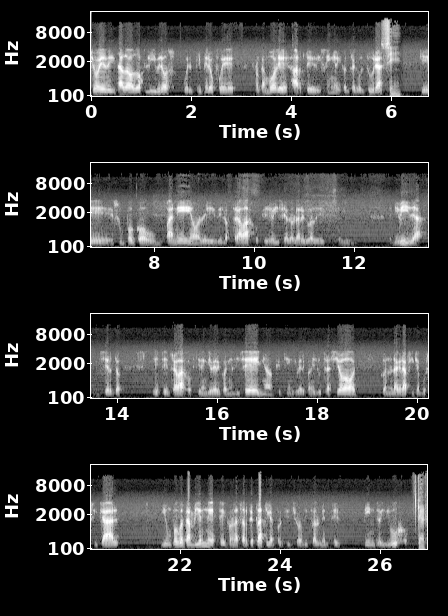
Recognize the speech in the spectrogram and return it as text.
yo he editado dos libros, el primero fue Rocambole, Arte, Diseño y Contracultura, sí. que es un poco un paneo de, los trabajos que yo hice a lo largo de, mi vida, ¿cierto? Este, trabajos que tienen que ver con el diseño, que tienen que ver con ilustración, con la gráfica musical, y un poco también este, con las artes plásticas, porque yo habitualmente pinto y dibujo. Claro.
